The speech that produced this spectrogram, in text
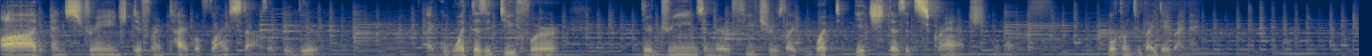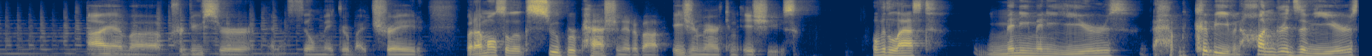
odd and strange different type of lifestyles that they do? Like, what does it do for their dreams and their futures? Like, what itch does it scratch? You know? Welcome to By Day by Night. I am a producer and a filmmaker by trade, but I'm also super passionate about Asian American issues. Over the last many, many years, could be even hundreds of years,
